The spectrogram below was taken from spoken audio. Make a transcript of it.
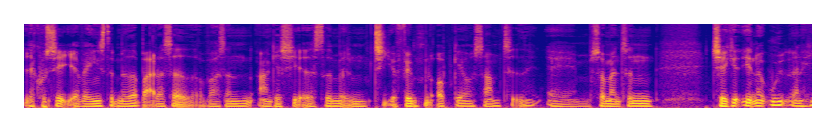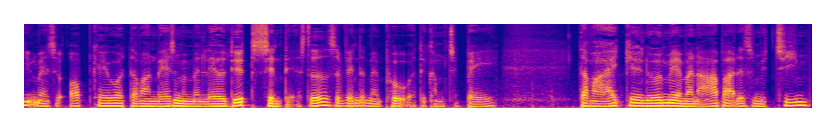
jeg kunne se, at hver eneste medarbejder sad og var sådan engageret et sted mellem 10 og 15 opgaver samtidig. Øh, så man sådan tjekkede ind og ud af en hel masse opgaver. Der var en masse, men man lavede lidt, sendte det afsted, og så ventede man på, at det kom tilbage. Der var ikke noget med, at man arbejdede som et team.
